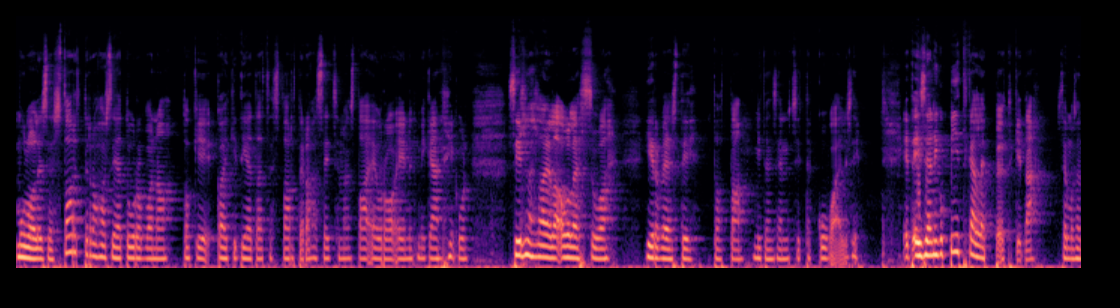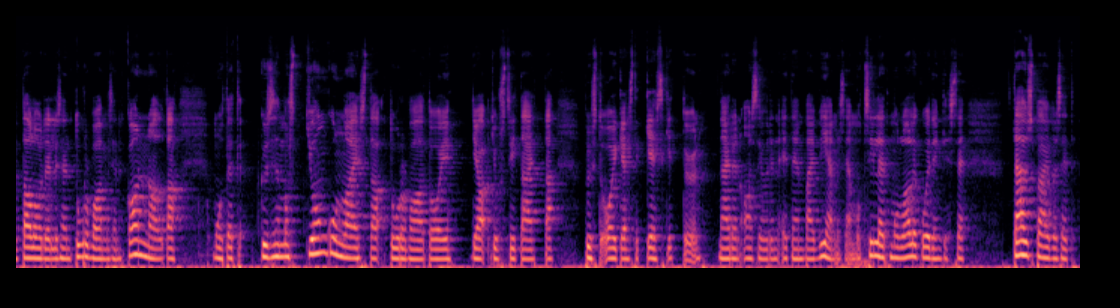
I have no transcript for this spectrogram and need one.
mulla oli se starttiraha siellä turvana. Toki kaikki tietää, että se starttiraha 700 euroa ei nyt mikään niin kun, sillä lailla ole sua hirveästi, tota, miten se nyt sitten kuvailisi. Et ei siellä niin pitkälle pötkitä semmoisen taloudellisen turvaamisen kannalta, mutta et kyllä se semmoista jonkunlaista turvaa toi ja just sitä, että pysty oikeasti keskittyyn näiden asioiden eteenpäin viemiseen, mutta silleen, että mulla oli kuitenkin se täyspäiväiset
